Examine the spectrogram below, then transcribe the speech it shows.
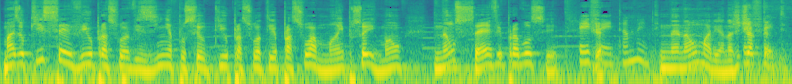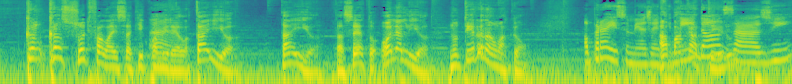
Mas o que serviu para sua vizinha, para o seu tio, para sua tia, para sua mãe, para seu irmão, não serve para você. Perfeitamente. Não é não, Mariana? A gente Perfeito. já can- cansou de falar isso aqui com a Ah. Mirella. Tá aí, ó. Tá aí, ó. Tá certo? Olha ali, ó. Não tira não, Marcão. Ó, pra isso, minha gente, nem Abacateiro. dosagem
